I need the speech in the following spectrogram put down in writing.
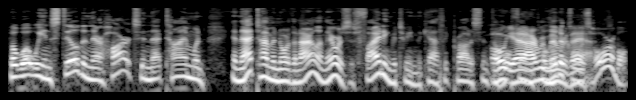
but what we instilled in their hearts in that time when, in that time in Northern Ireland, there was this fighting between the Catholic Protestant. The Oh, yeah, thing, I remember political was horrible,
